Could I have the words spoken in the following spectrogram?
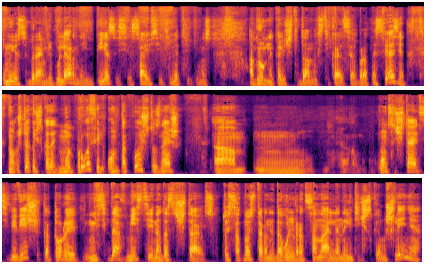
И мы ее собираем регулярно, NPS, CSI, все эти метрики. У нас огромное количество данных стекается и обратной связи. Но что я хочу сказать, мой профиль, он такой, что, знаешь, он сочетает в себе вещи, которые не всегда вместе иногда сочетаются. То есть, с одной стороны, довольно рациональное аналитическое мышление,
